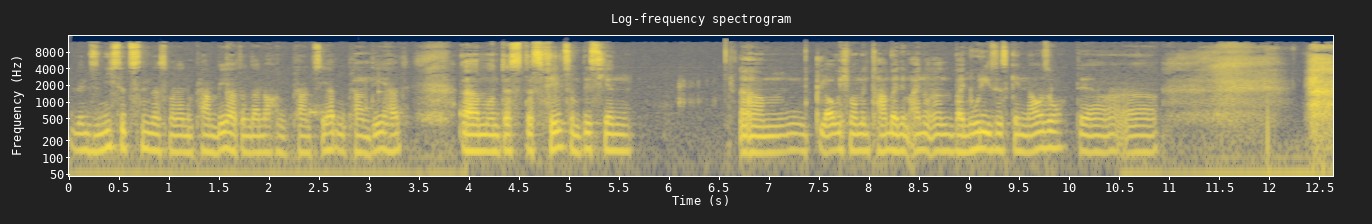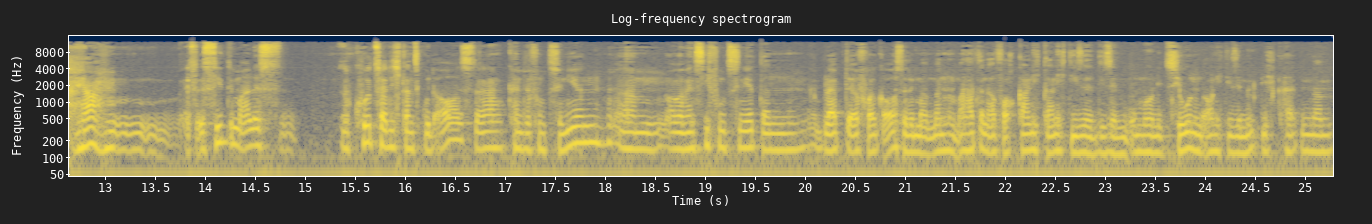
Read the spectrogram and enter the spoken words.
wenn sie nicht sitzen, dass man einen Plan B hat und dann noch einen Plan C hat, einen Plan D hat. Ähm, und das, das fehlt so ein bisschen, ähm, glaube ich, momentan bei dem einen oder anderen, bei Nuri ist es genauso. Der, äh, ja, es, es sieht immer alles so kurzzeitig ganz gut aus, da könnte funktionieren, ähm, aber wenn es nicht funktioniert, dann bleibt der Erfolg aus. Oder man, man, man hat dann einfach auch gar nicht, gar nicht diese, diese Munition und auch nicht diese Möglichkeiten dann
